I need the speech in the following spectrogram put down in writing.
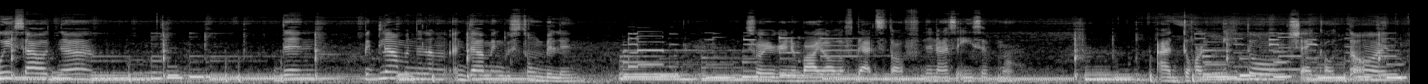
Uy, sahod na. Then, bigla mo na lang ang daming gustong bilhin. So, you're gonna buy all of that stuff na nasa isip mo. Add to cart dito, check out doon.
